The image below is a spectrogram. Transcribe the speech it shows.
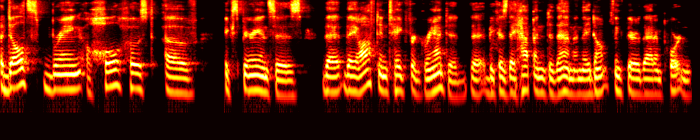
Adults bring a whole host of experiences that they often take for granted because they happen to them and they don't think they're that important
